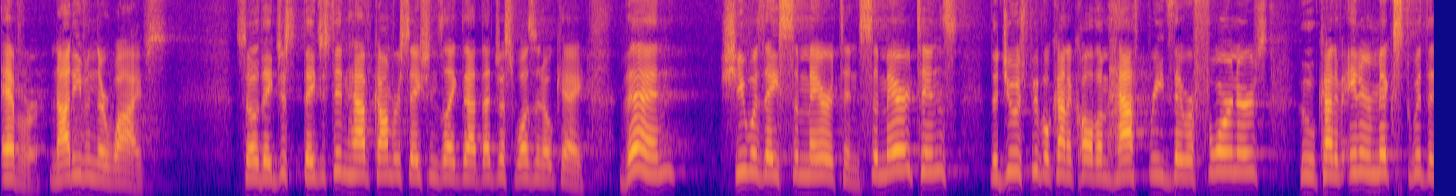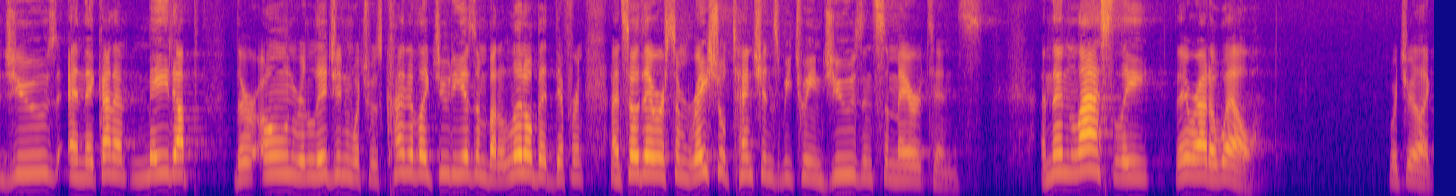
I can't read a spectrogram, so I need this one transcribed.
ever, not even their wives. So they just, they just didn't have conversations like that. That just wasn't okay. Then she was a Samaritan. Samaritans, the Jewish people kind of call them half breeds. They were foreigners who kind of intermixed with the Jews and they kind of made up their own religion, which was kind of like Judaism, but a little bit different. And so there were some racial tensions between Jews and Samaritans. And then lastly, they were at a well which you're like,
